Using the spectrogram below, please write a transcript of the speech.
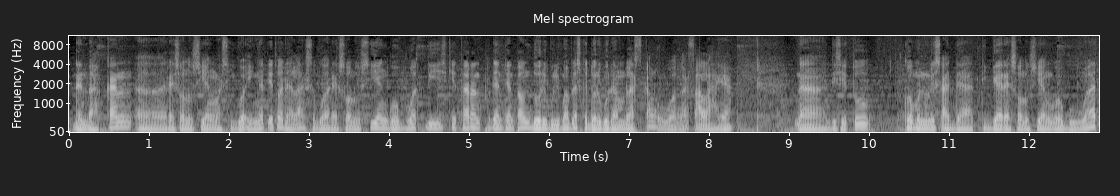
Dan bahkan e, resolusi yang masih gue ingat itu adalah sebuah resolusi yang gue buat di sekitaran pergantian tahun 2015 ke 2016 kalau gue nggak salah ya. Nah di situ gue menulis ada tiga resolusi yang gue buat.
